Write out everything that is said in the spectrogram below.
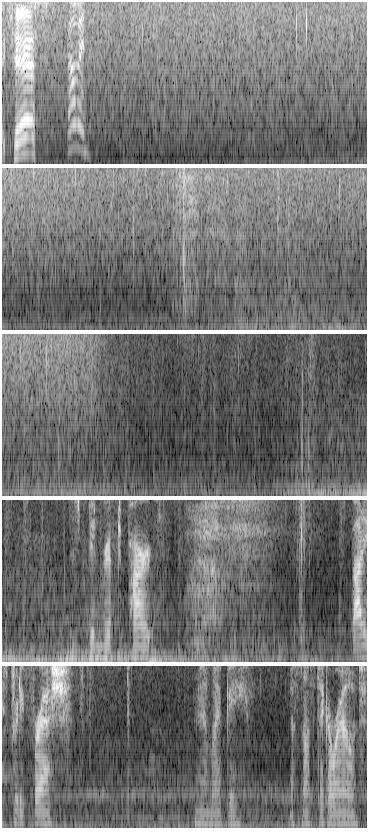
Hey, Tess. Coming. Has been ripped apart. Body's pretty fresh. Yeah, might be. Let's not stick around.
